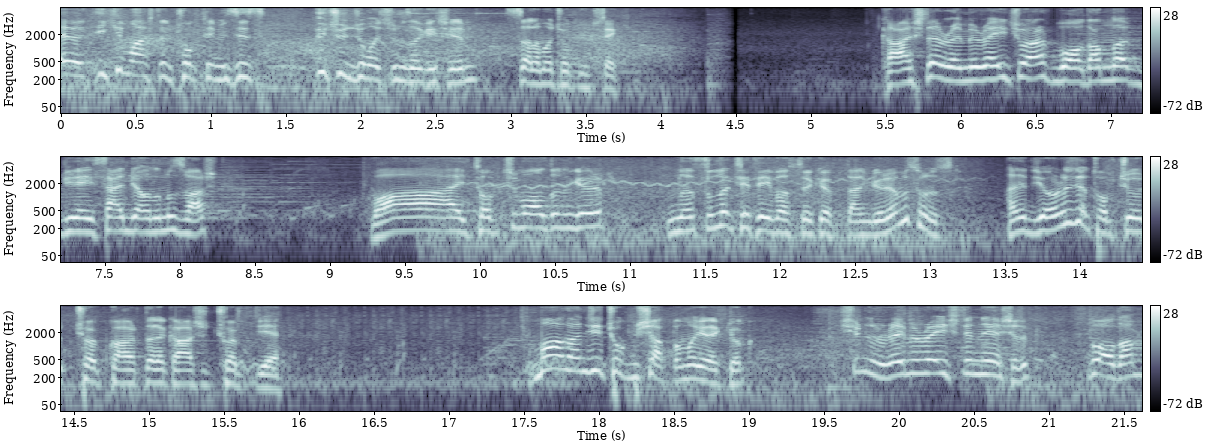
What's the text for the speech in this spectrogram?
Evet iki maçtır çok temiziz. Üçüncü maçımıza geçelim. Sıralama çok yüksek. Karşıda Remy Rage var. Bu adamla bireysel bir anımız var. Vay topçum olduğunu görüp nasıl da çeteyi basıyor köprüden görüyor musunuz? Hani diyoruz ya topçu çöp kartlara karşı çöp diye. Madenciye çok bir şey atmama gerek yok. Şimdi Remy Rage'de ne yaşadık? Bu adam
